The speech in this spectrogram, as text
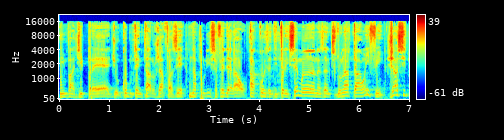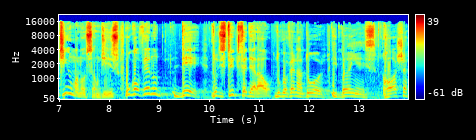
invadir prédio, como tentaram já fazer na Polícia Federal há coisa de três semanas antes do Natal, enfim, já se tinha uma noção disso. O governo D do Distrito Federal, do governador Ibanhes Rocha,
